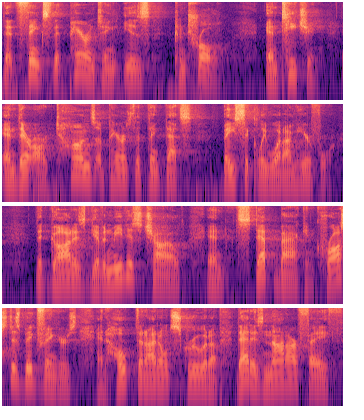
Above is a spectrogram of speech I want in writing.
that thinks that parenting is control and teaching. And there are tons of parents that think that's basically what I'm here for. That God has given me this child and stepped back and crossed his big fingers and hoped that I don't screw it up. That is not our faith.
